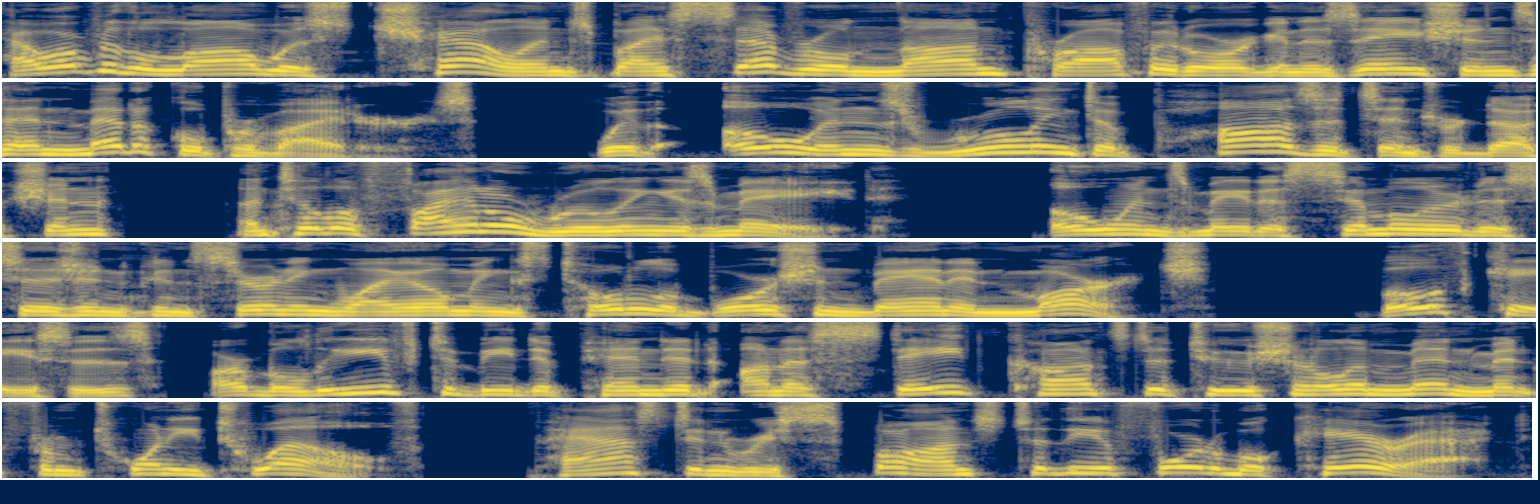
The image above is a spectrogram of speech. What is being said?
However, the law was challenged by several nonprofit organizations and medical providers, with Owens ruling to pause its introduction until a final ruling is made. Owens made a similar decision concerning Wyoming's total abortion ban in March. Both cases are believed to be dependent on a state constitutional amendment from 2012, passed in response to the Affordable Care Act,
